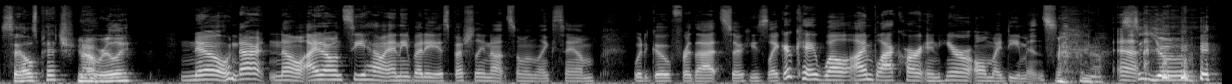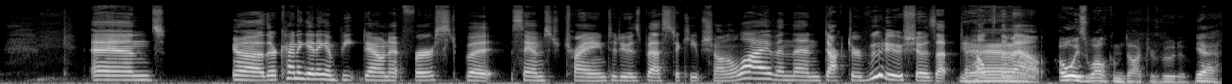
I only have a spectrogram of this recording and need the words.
sales pitch. You No. know, really. No, not no. I don't see how anybody, especially not someone like Sam, would go for that. So he's like, okay, well, I'm Blackheart, and here are all my demons. No. Uh, See ya. and uh, they're kind of getting a beat down at first, but Sam's trying to do his best to keep Sean alive, and then Doctor Voodoo shows up to help them out. Always welcome, Doctor Voodoo. yeah,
